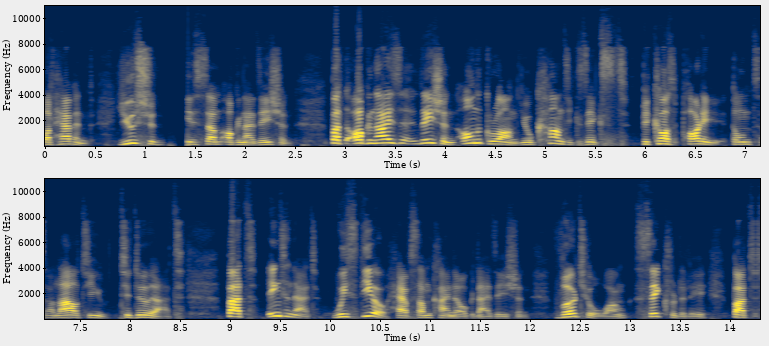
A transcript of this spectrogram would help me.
what happened? You should need some organization, but the organization on the ground you can't exist because party don't allow you to do that. But internet, we still have some kind of organization, virtual one, secretly, but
